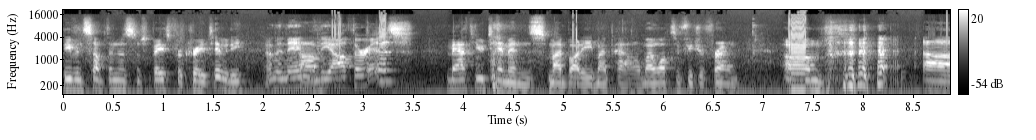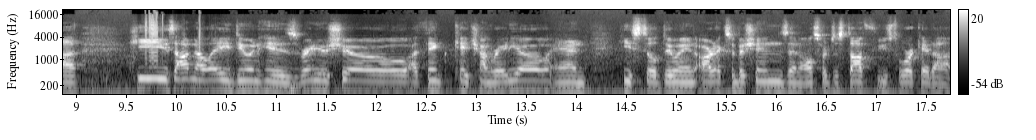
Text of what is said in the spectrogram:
leaving something in some space for creativity. And the name um, of the author is Matthew Timmons, my buddy, my pal, my once and future friend. Um, uh, he's out in LA doing his radio show, I think KCHUNG Radio, and he's still doing art exhibitions and all sorts of stuff. He used to work at uh,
